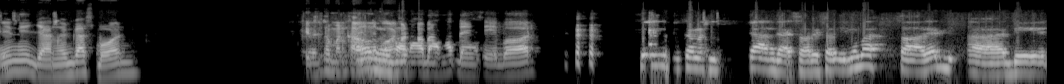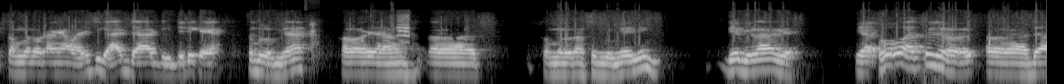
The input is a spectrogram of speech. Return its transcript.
ini jangan ngegas Bon. Itu teman Oh, kamu. Bon. Parah banget deh si Yang bukan maksud ya enggak sorry sorry. Ini mah soalnya di, eh, di temen orang yang lain juga ada gitu. Jadi kayak sebelumnya kalau yang eh, temen orang sebelumnya ini dia bilang ya ya oh atuh ya ada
